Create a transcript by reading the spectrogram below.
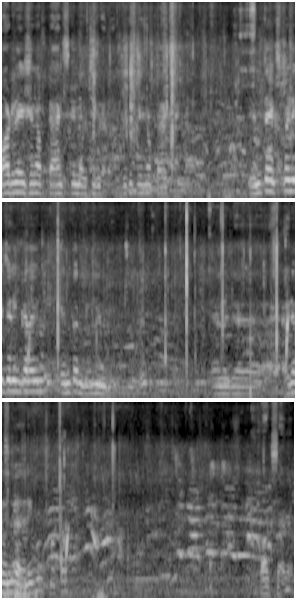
మోడర్నైజేషన్ ఆఫ్ ట్యాంక్స్ కింద వచ్చింది కదా అడ్యుకేషన్ ఆఫ్ ట్యాంక్స్ కింద. ఎంత ఎక్స్పెండిచర్ ఇంకా అయింది? ఎంత మిగిలింది? ఐడియా ఉంది కదా నీకు మొత్తం? వాక్ సాగర్.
